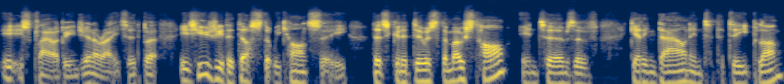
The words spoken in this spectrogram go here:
it's cloud being generated, but it's usually the dust that we can't see that's going to do us the most harm in terms of getting down into the deep lung.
